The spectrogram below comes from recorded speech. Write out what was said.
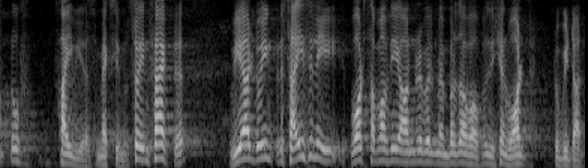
up to 5 years maximum so in fact we are doing precisely what some of the honorable members of opposition want to be done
